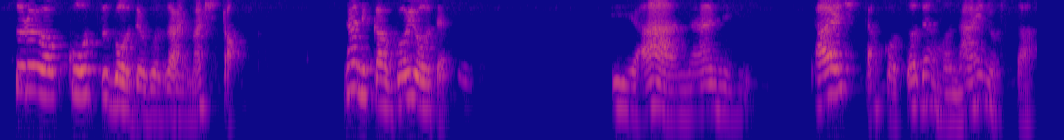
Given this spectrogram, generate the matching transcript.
それは好都合でございました。何かご用で？いや、何、大したことでもないのさ。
